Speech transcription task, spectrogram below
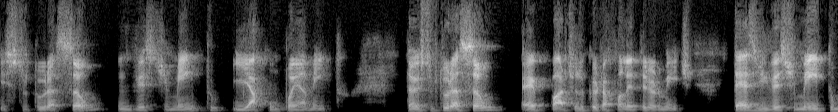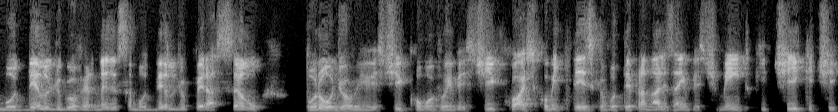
estruturação, investimento e acompanhamento. Então, estruturação é parte do que eu já falei anteriormente. Tese de investimento, modelo de governança, modelo de operação, por onde eu vou investir, como eu vou investir, quais comitês que eu vou ter para analisar investimento, que ticket,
